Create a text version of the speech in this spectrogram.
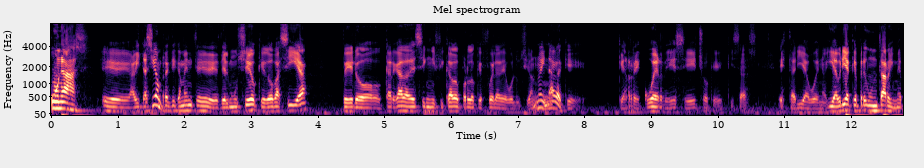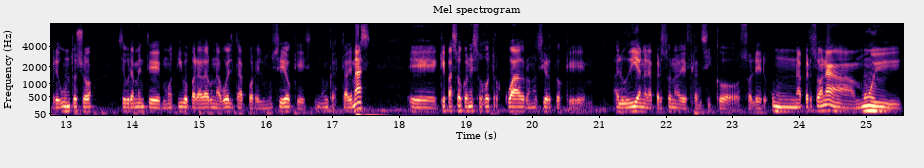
una habitación prácticamente del museo quedó vacía, pero cargada de significado por lo que fue la devolución. No hay nada que, que recuerde ese hecho que quizás estaría bueno. Y habría que preguntar, y me pregunto yo, seguramente motivo para dar una vuelta por el museo, que nunca está de más, eh, qué pasó con esos otros cuadros, ¿no es cierto?, que aludían a la persona de Francisco Soler. Una persona muy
